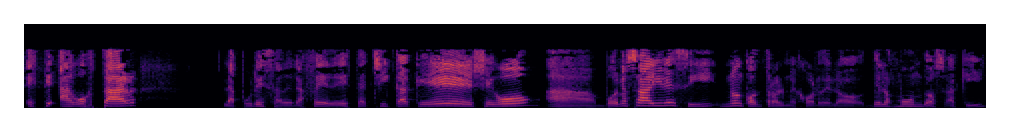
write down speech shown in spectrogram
este agostar la pureza de la fe de esta chica que llegó a Buenos Aires y no encontró el mejor de, lo- de los mundos aquí.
